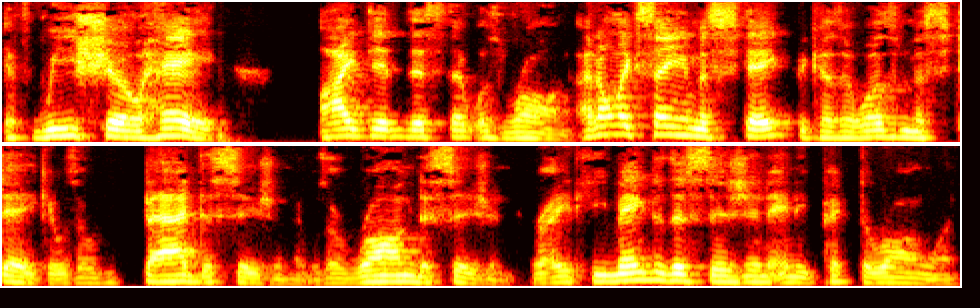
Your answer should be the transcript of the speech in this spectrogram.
if we show, hey, I did this that was wrong. I don't like saying mistake because it wasn't a mistake. It was a bad decision. It was a wrong decision, right? He made the decision and he picked the wrong one.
